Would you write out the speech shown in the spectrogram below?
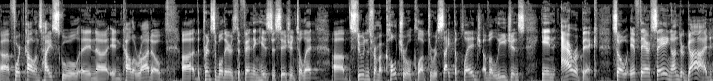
uh, Fort Collins High School in uh, in Colorado. Uh, the principal there is defending his decision to let uh, students from a cultural club to recite the Pledge of Allegiance in Arabic. So if they're saying under God.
